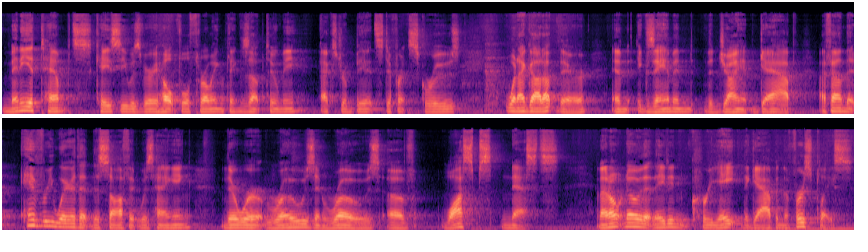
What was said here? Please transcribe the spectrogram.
many attempts. Casey was very helpful throwing things up to me, extra bits, different screws. When I got up there and examined the giant gap, I found that everywhere that the soffit was hanging, there were rows and rows of wasps' nests. And I don't know that they didn't create the gap in the first place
